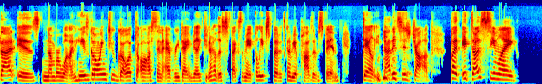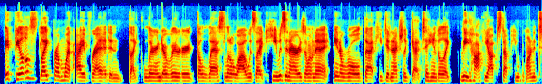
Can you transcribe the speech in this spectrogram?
That is number one. He's going to go up to Auston every day and be like, Do you know how this affects the Maple Leafs? But it's going to be a positive spin daily. That is his job. But it does seem like it feels like from what I've read and like learned over the last little while was like he was in Arizona in a role that he didn't actually get to handle like the hockey op stuff he wanted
